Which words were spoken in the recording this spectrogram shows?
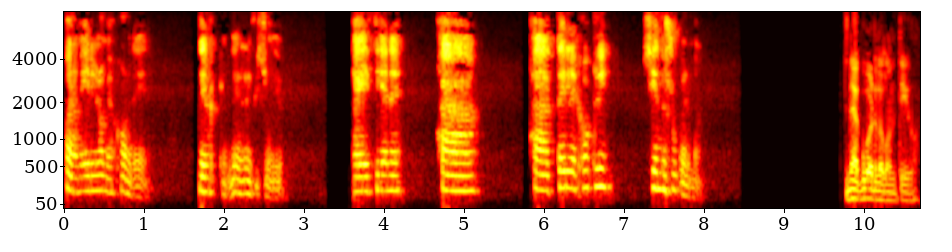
para mí es lo mejor de, del, episodio. Ahí tiene a, a Taylor Hockley siendo Superman. De acuerdo contigo.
